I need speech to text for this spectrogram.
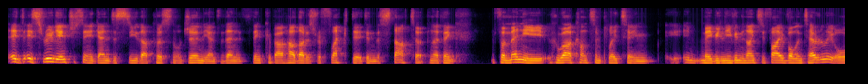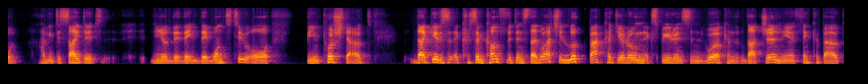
it, it's really interesting again to see that personal journey and to then think about how that is reflected in the startup. And I think for many who are contemplating maybe leaving the 95 voluntarily or having decided you know they, they, they want to or being pushed out, that gives some confidence that will actually look back at your own experience and work and that journey and think about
